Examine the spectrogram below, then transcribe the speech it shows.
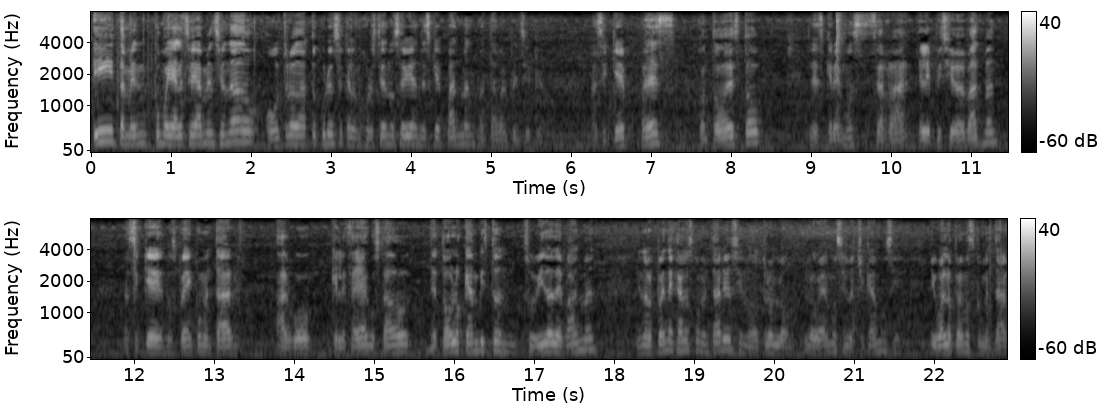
Y también, como ya les había mencionado, otro dato curioso que a lo mejor ustedes no sabían es que Batman mataba al principio. Así que, pues, con todo esto, les queremos cerrar el episodio de Batman. Así que nos pueden comentar algo que les haya gustado de todo lo que han visto en su vida de Batman. Y nos lo pueden dejar en los comentarios y nosotros lo, lo vemos y lo checamos. Y igual lo podemos comentar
